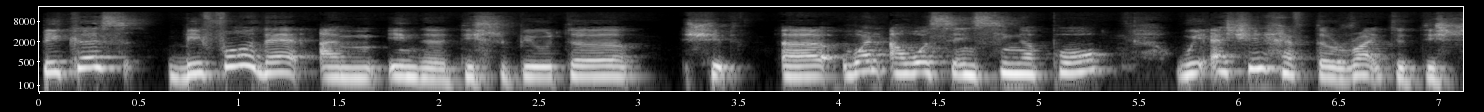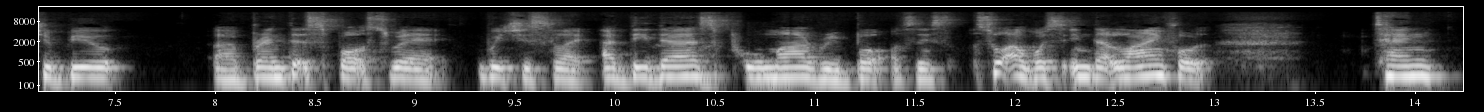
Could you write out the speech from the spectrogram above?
Because before that, I'm in the distributorship. Uh, when I was in Singapore, we actually have the right to distribute uh, branded sportswear, which is like Adidas, Puma, Reebok. this. So I was in that line for 10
